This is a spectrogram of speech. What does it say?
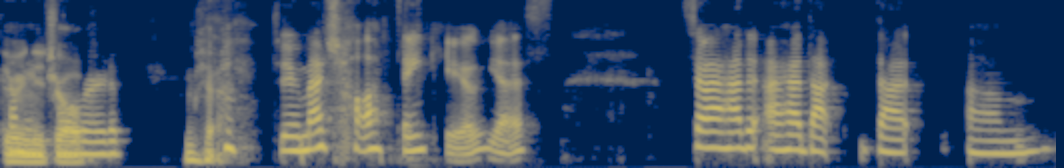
doing your job. Yeah. doing my job. Thank you. Yes. So I had I had that that um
